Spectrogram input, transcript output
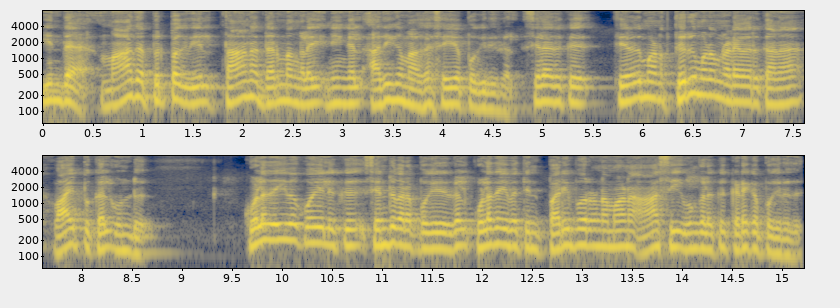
இந்த மாத பிற்பகுதியில் தான தர்மங்களை நீங்கள் அதிகமாக செய்யப் போகிறீர்கள். சிலருக்கு திருமணம் திருமணம் நடைவதற்கான வாய்ப்புகள் உண்டு. குலதெய்வ கோயிலுக்கு சென்று வரப்போகிறீர்கள் குலதெய்வத்தின் பரிபூர்ணமான ஆசி உங்களுக்கு கிடைக்கப் போகிறது.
